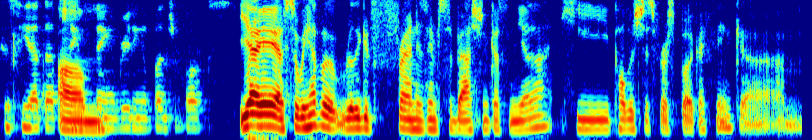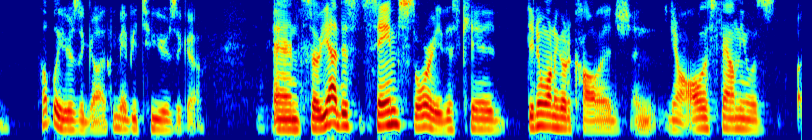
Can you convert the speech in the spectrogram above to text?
because he had that same Um, thing, reading a bunch of books. Yeah, yeah, yeah. So we have a really good friend. His name's Sebastian Castaneda. He published his first book, I think, um, a couple of years ago. I think maybe two years ago. And so, yeah, this same story. This kid didn't want to go to college, and you know, all his family was uh,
